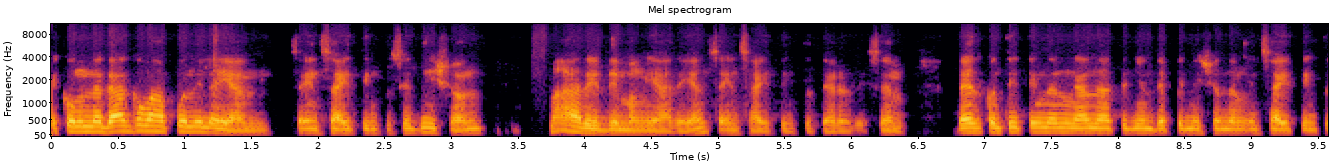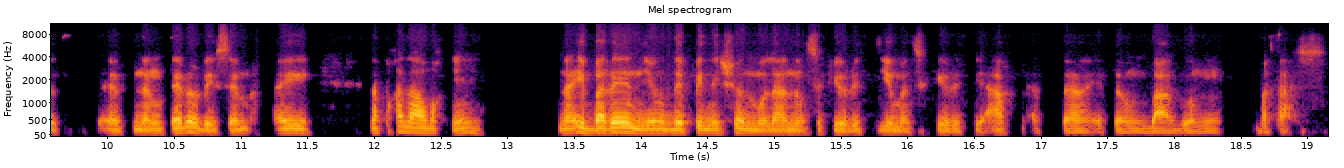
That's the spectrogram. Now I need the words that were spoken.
Eh kung nagagawa po nila yan sa inciting to sedition, maaari din mangyari yan sa inciting to terrorism. Dahil kung titingnan nga natin yung definition ng inciting to, uh, ng terrorism ay napakalawak niya eh na iba rin yung definition mula ng Security, Human Security Act at uh, itong bagong batas.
